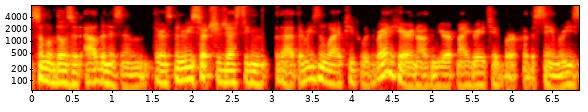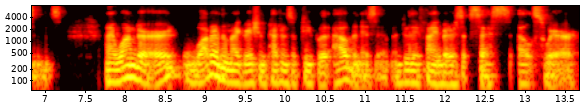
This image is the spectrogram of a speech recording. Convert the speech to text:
some of those with albinism, there's been research suggesting that the reason why people with red hair in Northern Europe migrated were for the same reasons. And I wonder, what are the migration patterns of people with albinism and do they find better success elsewhere?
